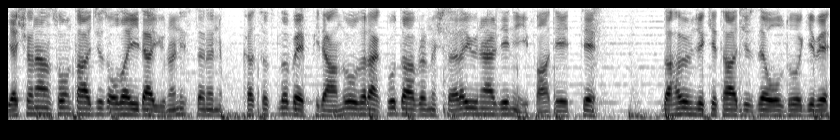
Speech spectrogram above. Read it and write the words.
yaşanan son taciz olayıyla Yunanistan'ın kasıtlı ve planlı olarak bu davranışlara yöneldiğini ifade etti. Daha önceki tacizde olduğu gibi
